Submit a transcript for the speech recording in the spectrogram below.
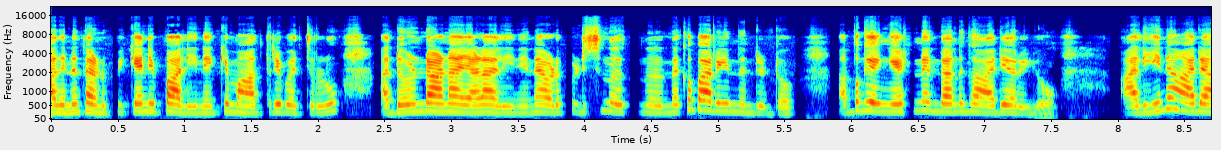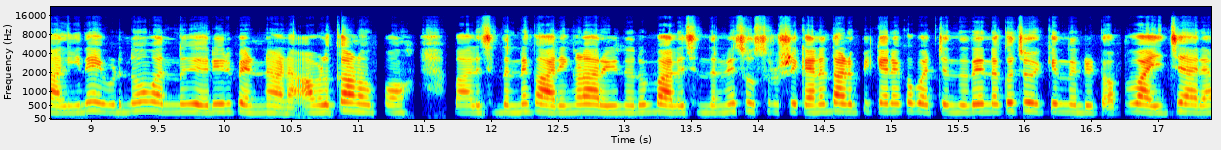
അതിനെ തണുപ്പിക്കാൻ ഇപ്പോൾ അലീനയ്ക്ക് മാത്രമേ പറ്റുള്ളൂ. അതുകൊണ്ടാണ് അയാൾ അലീനനെ അവിടെ പിടിച്ചു നിർത്തുന്നതെന്നൊക്കെ പറയുന്നുണ്ട് കേട്ടോ. അപ്പോൾ ഗംഗേട്ടൻ എന്താണെന്ന് കാര്യം അറിയോ? അലീന ആരാ? അലീന എവിടുന്നോ വന്ന് കയറിയ ഒരു പെണ്ണാണ്. അവൾക്കാണോ ഇപ്പോൾ ബാലചന്ദ്രന്റെ കാര്യങ്ങൾ അറിയുന്നതും ബാലചന്ദ്രനെ ശുശ്രൂഷിക്കാനും തണുപ്പിക്കാനൊക്കെ പറ്റുന്നത് എന്നൊക്കെ ചോദിക്കുന്നുണ്ട് കേട്ടോ അപ്പോൾ വൈജ ആരാ?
